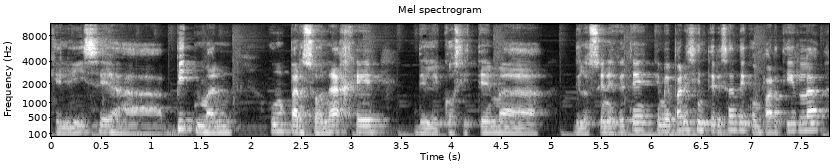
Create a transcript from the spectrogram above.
que le hice a Bitman, un personaje del ecosistema de los NFT, que me parece interesante compartirla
